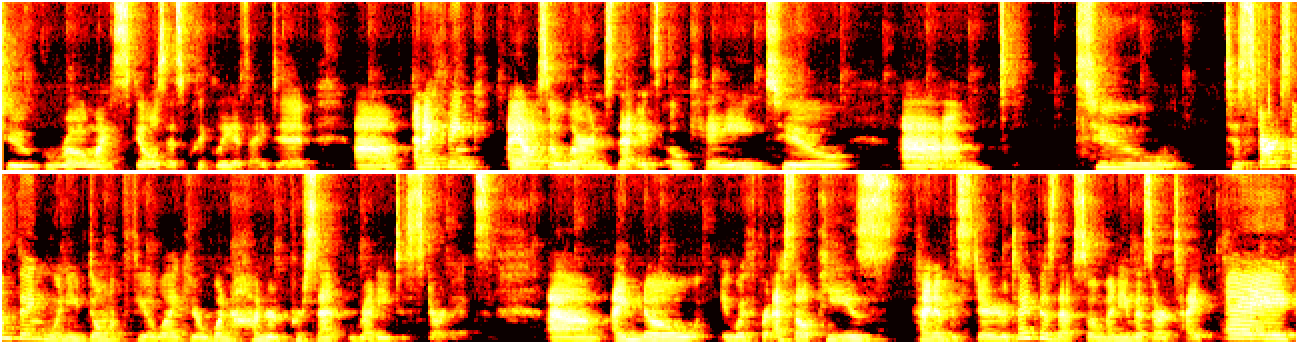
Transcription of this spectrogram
to grow my skills as quickly as I did. Um, and I think I also learned that it's okay to um, to to start something when you don't feel like you're 100% ready to start it. Um, I know with for SLPs, kind of the stereotype is that so many of us are type A,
